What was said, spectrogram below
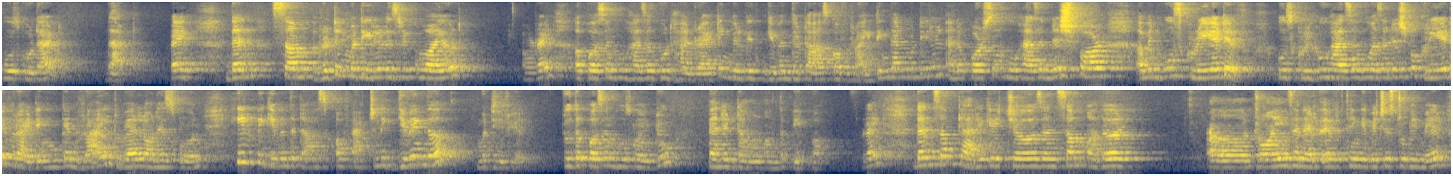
who's good at that, right? Then some written material is required, all right? A person who has a good handwriting will be given the task of writing that material, and a person who has a niche for, I mean, who's creative, who's who has a who has a niche for creative writing, who can write well on his own, he'll be given the task of actually giving the material to the person who's going to pen it down on the paper right? Then some caricatures and some other uh, drawings and everything which is to be made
